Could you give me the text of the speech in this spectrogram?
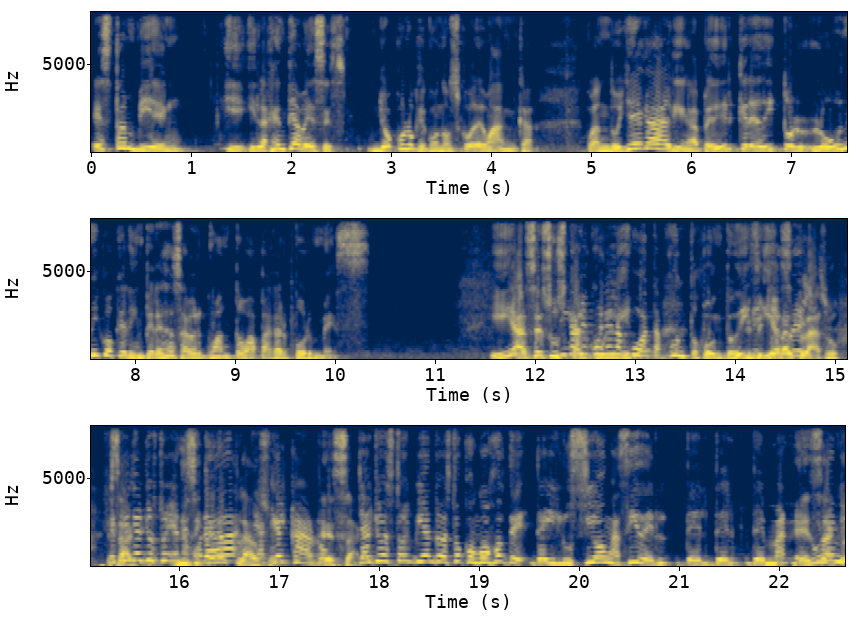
Es también, y, y la gente a veces, yo con lo que conozco de banca, cuando llega alguien a pedir crédito, lo único que le interesa es saber cuánto va a pagar por mes. Y hace sus cálculos. la cuota? Punto. Punto. Ni siquiera el plazo. Es que ya yo estoy enamorada de aquel carro. Exacto. Ya yo estoy viendo esto con ojos de, ilusión, así, de, de, de, de Exacto.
